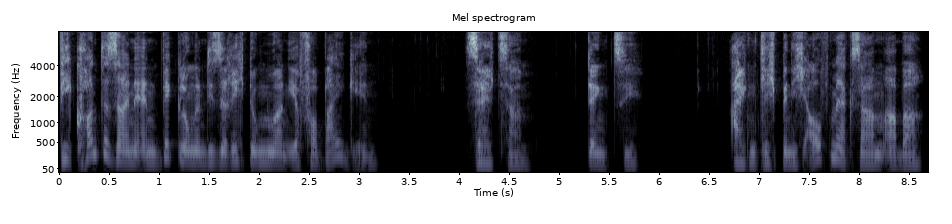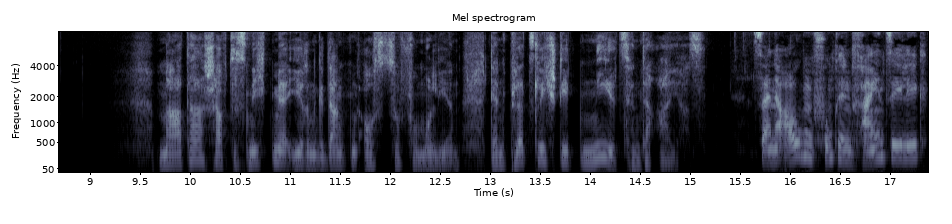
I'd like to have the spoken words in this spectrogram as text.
Wie konnte seine Entwicklung in diese Richtung nur an ihr vorbeigehen? Seltsam, denkt sie. Eigentlich bin ich aufmerksam, aber Martha schafft es nicht mehr, ihren Gedanken auszuformulieren, denn plötzlich steht Nils hinter Ayas. Seine Augen funkeln feindselig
